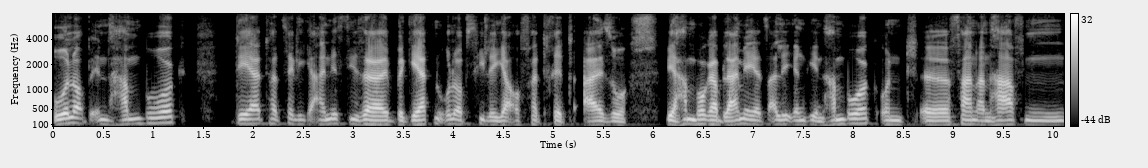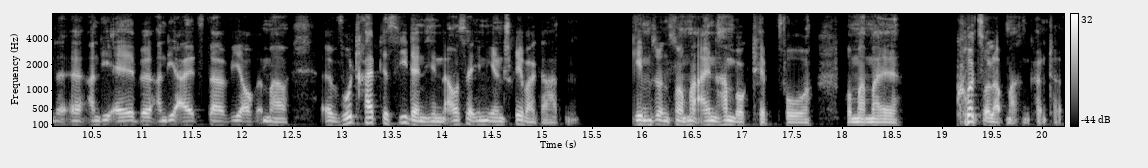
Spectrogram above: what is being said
Urlaub in Hamburg, der tatsächlich eines dieser begehrten Urlaubsziele ja auch vertritt? Also wir Hamburger bleiben ja jetzt alle irgendwie in Hamburg und äh, fahren an Hafen, äh, an die Elbe, an die Alster, wie auch immer. Äh, wo treibt es Sie denn hin, außer in Ihren Schrebergarten? Geben Sie uns noch mal einen Hamburg-Tipp, wo, wo man mal Kurzurlaub machen könnte.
